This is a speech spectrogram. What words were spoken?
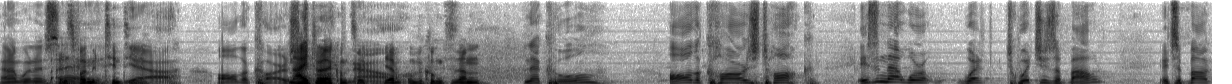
And I'm going to say, Alles voll mit Tinte yeah, all the cars Knight Rider talk kommt zurück. now. Ja, und wir gucken zusammen. Isn't that cool? All the cars talk. Isn't that where, what Twitch is about? It's about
